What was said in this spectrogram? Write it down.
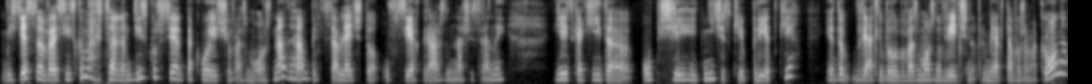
Естественно, в российском официальном дискурсе такое еще возможно, да, представлять, что у всех граждан нашей страны есть какие-то общие этнические предки, это вряд ли было бы возможно в речи, например, того же Макрона,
